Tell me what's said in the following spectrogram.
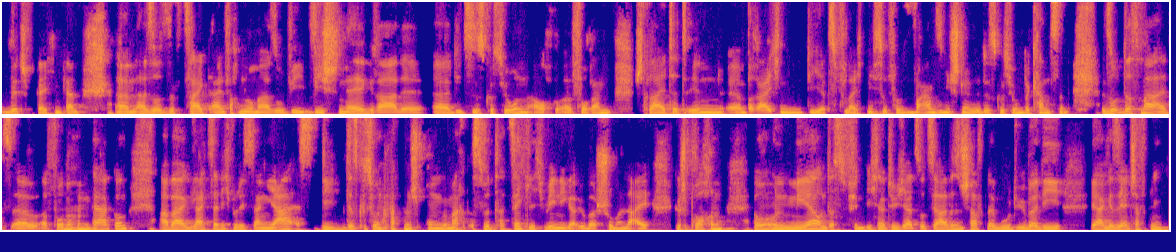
mitsprechen kann. Ähm, also das zeigt einfach nur mal so, wie, wie schnell gerade äh, die Diskussion auch äh, voranschreitet in äh, Bereichen, die jetzt vielleicht nicht so für wahnsinnig schnelle Diskussionen bekannt sind. So, das mal als äh, Vorbemerkung. Aber gleichzeitig würde ich sagen, ja, es, die Diskussion Diskussion hat einen Sprung gemacht. Es wird tatsächlich weniger über Schummelei gesprochen und mehr, und das finde ich natürlich als Sozialwissenschaftler gut, über die ja, gesellschaftlichen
